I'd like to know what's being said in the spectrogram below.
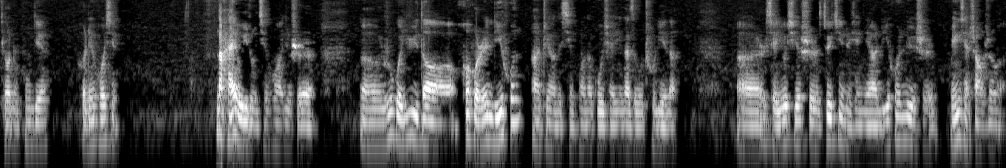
调整空间和灵活性。那还有一种情况就是，呃，如果遇到合伙人离婚啊这样的情况，那股权应该怎么处理呢？呃，而且尤其是最近这些年，离婚率是明显上升了，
